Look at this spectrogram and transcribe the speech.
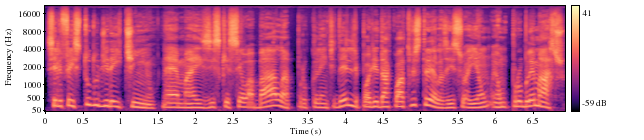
se ele fez tudo direitinho, né, mas esqueceu a bala para o cliente dele, ele pode dar quatro estrelas. Isso aí é um, é um problemaço.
